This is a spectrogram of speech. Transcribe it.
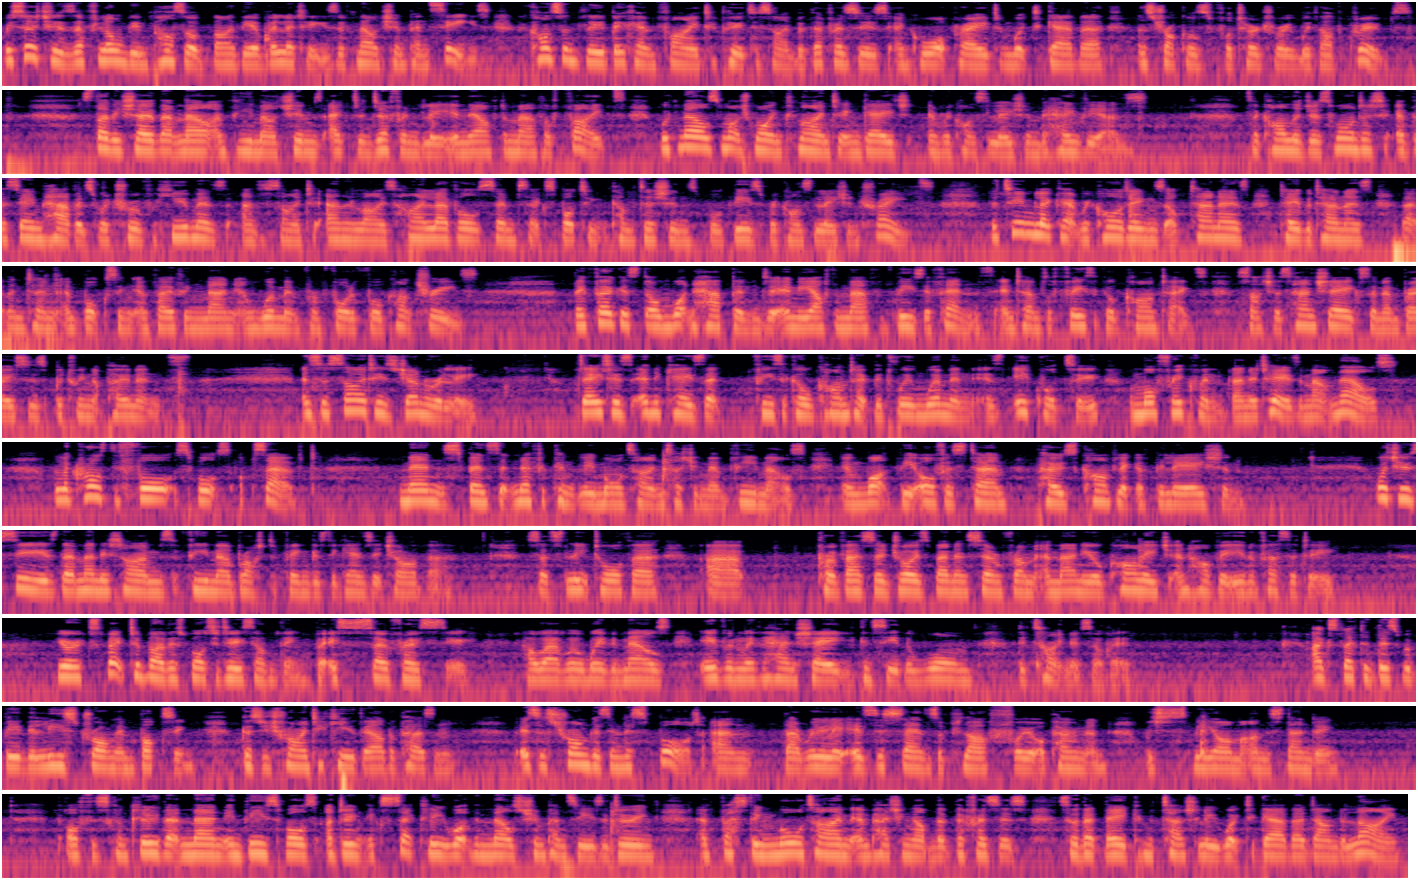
Researchers have long been puzzled by the abilities of male chimpanzees, who constantly become fight to put aside the differences and cooperate and work together and struggles for territory with other groups. Studies show that male and female chimps act differently in the aftermath of fights, with males much more inclined to engage in reconciliation behaviors. Psychologists wondered if the same habits were true for humans and decided to analyze high-level same-sex sporting competitions for these reconciliation traits. The team looked at recordings of tennis, table tennis, badminton, and boxing involving men and women from 44 countries. They focused on what happened in the aftermath of these events in terms of physical contacts, such as handshakes and embraces between opponents. In societies generally, Data indicates that physical contact between women is equal to or more frequent than it is among males. But across the four sports observed, men spend significantly more time touching than females in what the authors term post conflict affiliation. What you see is that many times female brush their fingers against each other. Such lead author uh, Professor Joyce Benenson from Emmanuel College and Harvard University. You're expected by the sport to do something, but it's so frosty. However, with the males, even with a handshake, you can see the warmth, the tightness of it. I expected this would be the least strong in boxing because you're trying to kill the other person. But it's the strongest in this sport, and that really is the sense of love for your opponent, which is beyond my understanding. The authors conclude that men in these sports are doing exactly what the male chimpanzees are doing, investing more time in patching up their differences so that they can potentially work together down the line.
